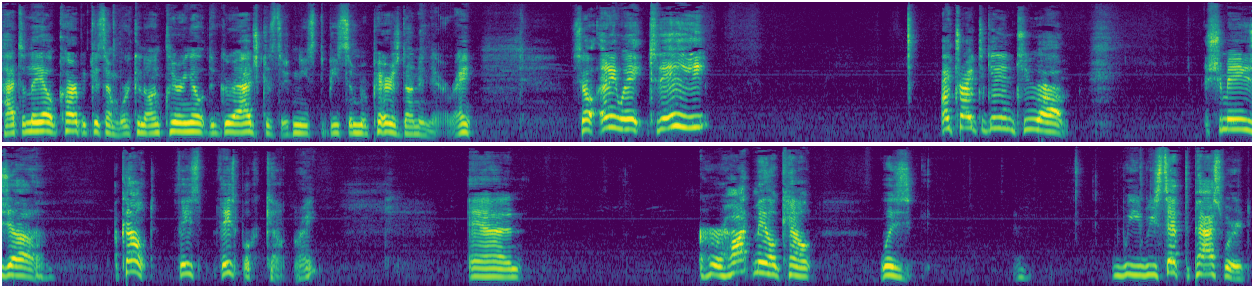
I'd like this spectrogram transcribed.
I had to lay out carpet because I'm working on clearing out the garage because there needs to be some repairs done in there, right? So anyway, today I tried to get into uh, ShaMay's uh, account, face Facebook account, right? And her Hotmail account was we reset the password,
